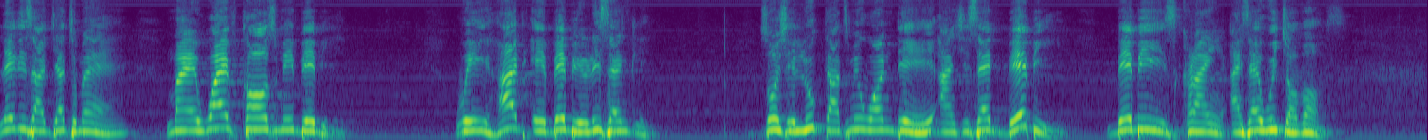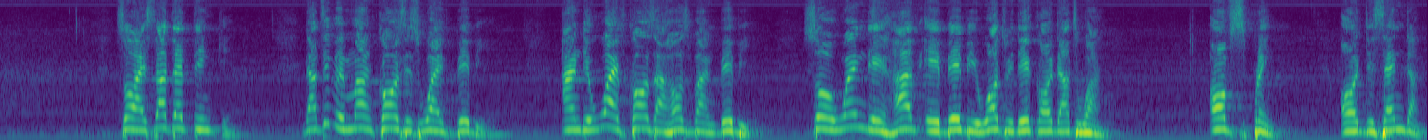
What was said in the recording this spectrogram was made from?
Ladies and gentlemen, my wife calls me baby. We had a baby recently. So she looked at me one day and she said, Baby, baby is crying. I said, Which of us? So I started thinking that if a man calls his wife baby and the wife calls her husband baby, so when they have a baby, what will they call that one? Offspring or descendant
